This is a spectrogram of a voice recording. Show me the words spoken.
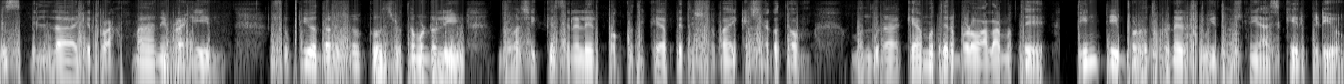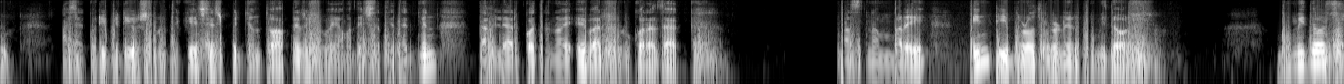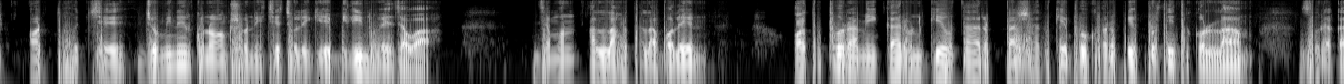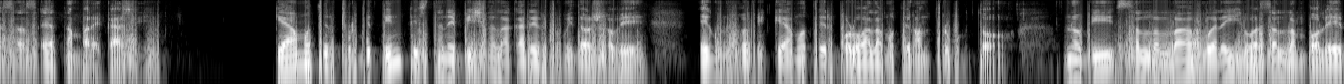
বিসমিল্লাহির সুপ্রিয় দর্শক ও শ্রোতামণ্ডলী দোয়া শিক্ষা চ্যানেলের পক্ষ থেকে আপনাদের সবাইকে স্বাগতম। বন্ধুরা বড় আলামতে তিনটি বড় ধরনের নিয়ে আজকের ভিডিও। আশা করি ভিডিও শুরু থেকে শেষ পর্যন্ত আপনারা সবাই আমাদের সাথে থাকবেন। তাহলে আর কথা নয়, এবার শুরু করা যাক। পাঁচ নম্বরে তিনটি বড় ধরনের ভূমিধস। ভূমিধস অর্থ হচ্ছে জমিনের কোনো অংশ নিচে চলে গিয়ে বিলীন হয়ে যাওয়া। যেমন আল্লাহ তালা বলেন, অতঃপর আমি কারণ কেউ তার প্রাসাদকে ভূগর্ভে প্রতীত করলাম। নাম্বার একাশি। কেয়ামতের পূর্বে তিনটি স্থানে বিশাল আকারের ভূমিধস হবে। এগুলো হবে কেয়ামতের বড় আলামতের অন্তর্ভুক্ত। নবী সাল্লাল্লাহু আলাইহি ওয়াসাল্লাম বলেন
